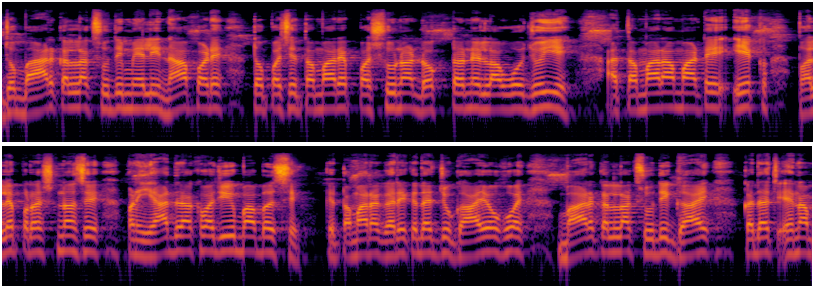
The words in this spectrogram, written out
જો બાર કલાક સુધી મેલી ના પડે, તો પછી તમારે પશુના ડૉક્ટરને લાવવો જોઈએ. આ તમારા માટે એક ભલે પ્રશ્ન છે, પણ યાદ રાખવા જેવી બાબત છે કે તમારા ઘરે કદાચ જો ગાયો હોય, બાર કલાક સુધી ગાય કદાચ એના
